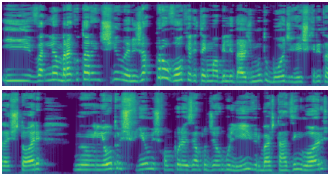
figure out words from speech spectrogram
E vale lembrar que o Tarantino ele já provou que ele tem uma habilidade muito boa de reescrita da história no, em outros filmes, como por exemplo Django Livre, Bastardos Inglórios.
